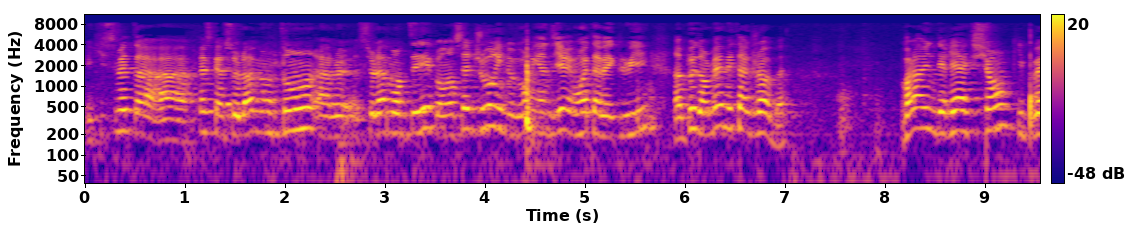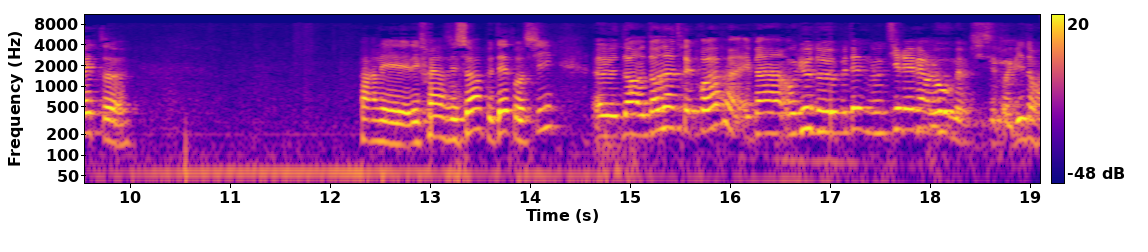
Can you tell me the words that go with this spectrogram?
et qui se mettent à, presque à se lamenter, à se lamenter. Pendant sept jours, ils ne vont rien dire, ils vont être avec lui, un peu dans le même état que Job. Voilà une des réactions qui peut être euh, par les, frères et sœurs, peut-être aussi. Euh, dans, notre épreuve, eh ben, au lieu de peut-être nous tirer vers le haut, même si c'est pas évident,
